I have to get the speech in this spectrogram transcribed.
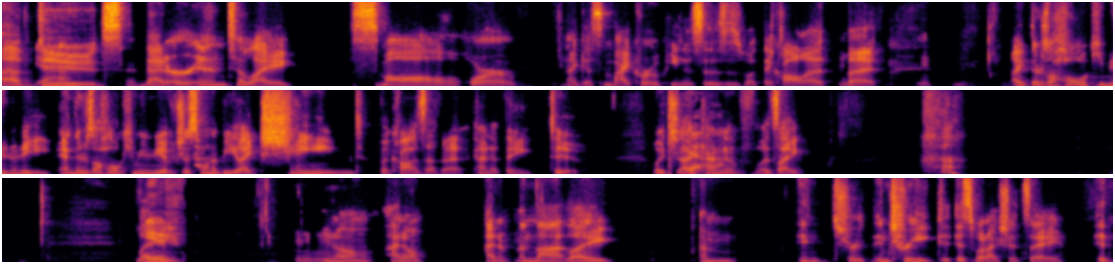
of Yeah. dudes that are into like small or I guess micro penises is what they call it. But Mhm. like there's a whole community and there's a whole community of just want to be like shamed because of it kind of thing too. Which I kind of was like, huh. Like, if you Mhm. know, I don't, I don't, I'm not like, I'm intri- intrigued is what I should say. It,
